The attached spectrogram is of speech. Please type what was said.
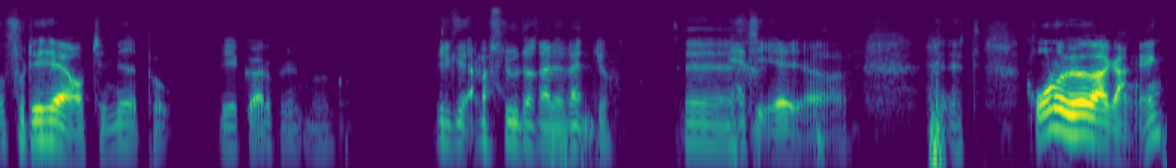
at få det her optimeret på, ved at gøre det på den måde. Hvilket absolut er relevant jo. Det... Ja, det er jo kroner og øre hver gang. Ikke?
